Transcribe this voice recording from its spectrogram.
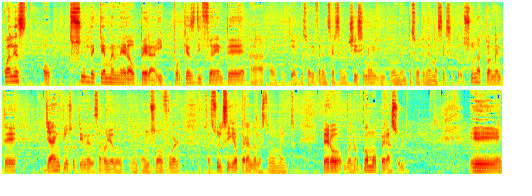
¿Cuál es o Zul de qué manera opera y por qué es diferente a, o por qué empezó a diferenciarse muchísimo y donde empezó a tener más éxito? Zul actualmente ya incluso tiene desarrollado un, software, sea, Zul sigue operando en este momento. Pero bueno, ¿cómo opera Zul? Eh,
